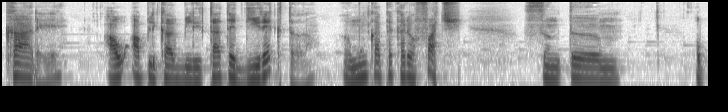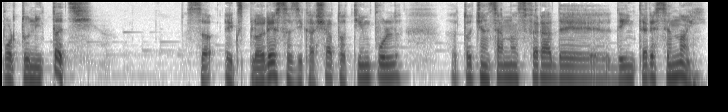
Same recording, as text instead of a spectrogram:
care au aplicabilitate directă în munca pe care o faci. Sunt uh, oportunități să explorezi, să zic așa, tot timpul tot ce înseamnă sfera de, de interese noi.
